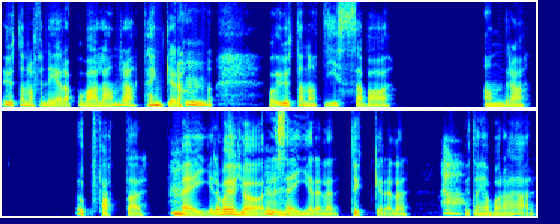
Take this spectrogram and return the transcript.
Utan att fundera på vad alla andra tänker. Mm. Och utan att gissa vad andra uppfattar Mm. mig eller vad jag gör eller Mm. säger eller tycker eller utan jag bara är.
